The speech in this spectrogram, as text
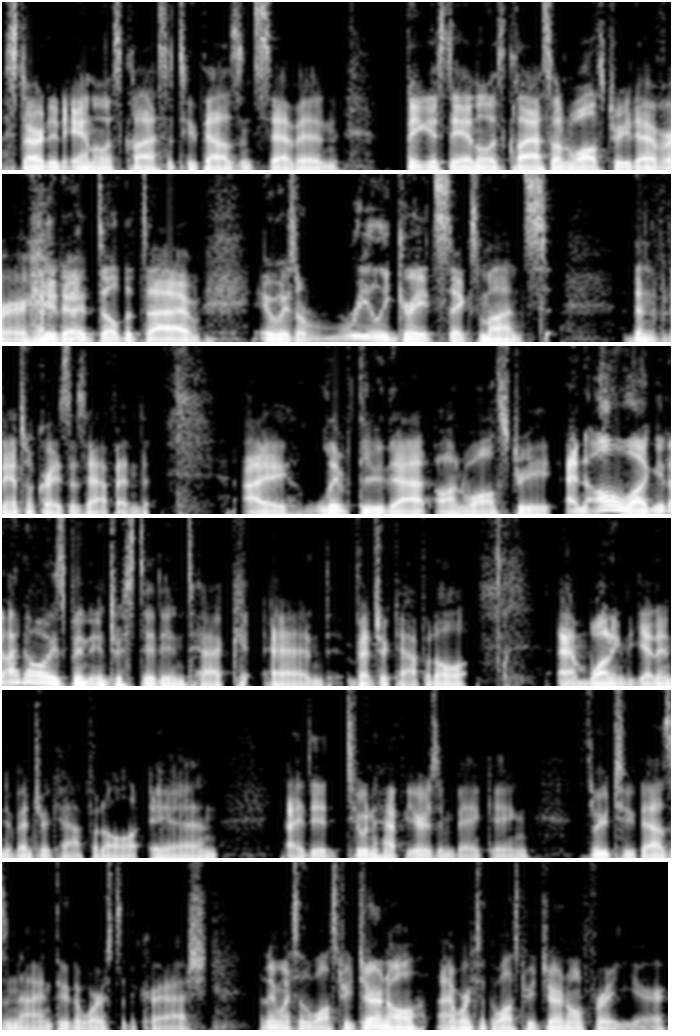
started analyst class in 2007, biggest analyst class on Wall Street ever, you know, until the time. It was a really great 6 months. Then the financial crisis happened. I lived through that on Wall Street. And all along, you know, I'd always been interested in tech and venture capital and wanting to get into venture capital. And I did two and a half years in banking through 2009, through the worst of the crash. Then I went to the Wall Street Journal. I worked at the Wall Street Journal for a year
